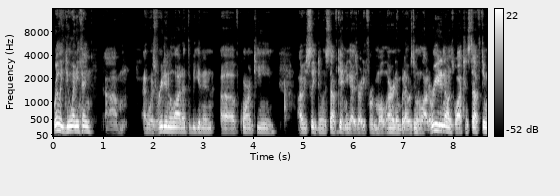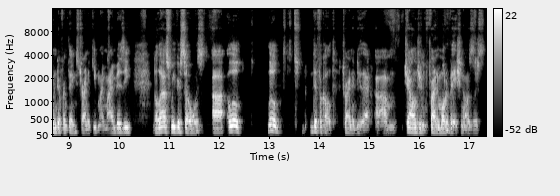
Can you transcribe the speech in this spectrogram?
really do anything. Um, I was reading a lot at the beginning of quarantine, obviously doing stuff, getting you guys ready for remote learning, but I was doing a lot of reading. I was watching stuff, doing different things, trying to keep my mind busy. The last week or so was uh, a little little difficult trying to do that. Um, challenging finding motivation. I was just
